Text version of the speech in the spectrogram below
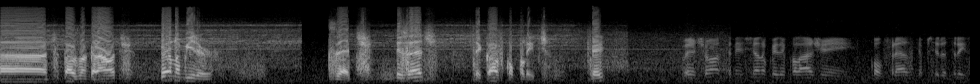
Uh, 2000 ground. Chronometer. Zet. Reset. Takeoff complete. Ok. Bertiosta iniciando com a decolagem com fresa, cabeceira 30.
